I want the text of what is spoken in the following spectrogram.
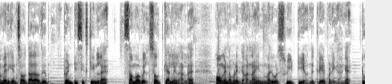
அமெரிக்கன் சவுத் அதாவது டுவெண்ட்டி சிக்ஸ்டீனில் சமர்வில் சவுத் கேரளினால அவங்க என்ன பண்ணியிருக்காங்கன்னா இந்த மாதிரி ஒரு ஸ்வீட் டீயை வந்து க்ரியேட் பண்ணியிருக்காங்க two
